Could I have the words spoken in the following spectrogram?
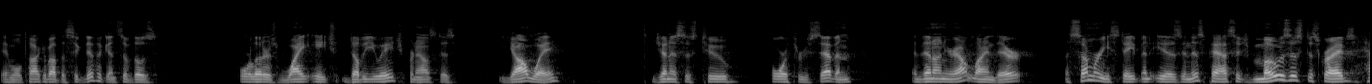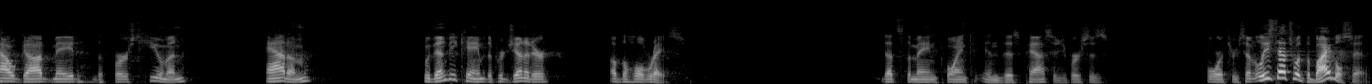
And we'll talk about the significance of those four letters YHWH, pronounced as Yahweh, Genesis 2, 4 through 7. And then on your outline there, a summary statement is in this passage, Moses describes how God made the first human, Adam, who then became the progenitor of the whole race. That's the main point in this passage, verses 4 through 7. At least that's what the Bible says.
